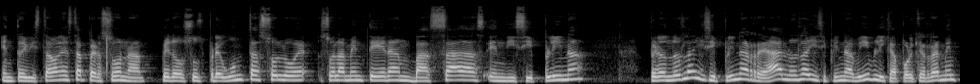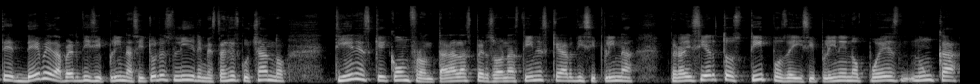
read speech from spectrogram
entrevistaban a esta persona, pero sus preguntas solo, solamente eran basadas en disciplina, pero no es la disciplina real, no es la disciplina bíblica, porque realmente debe de haber disciplina. Si tú eres líder y me estás escuchando, tienes que confrontar a las personas, tienes que dar disciplina, pero hay ciertos tipos de disciplina y no puedes nunca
